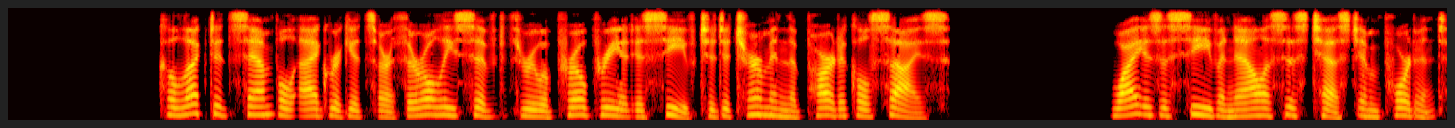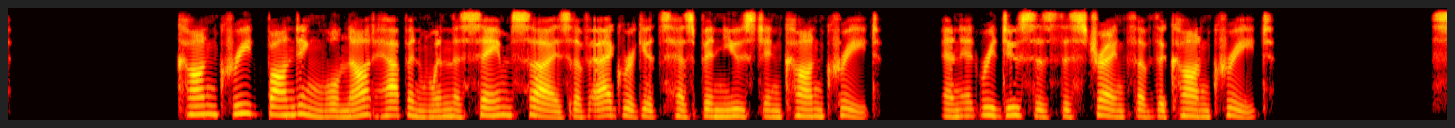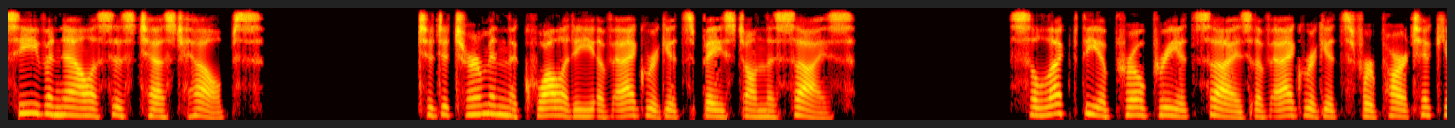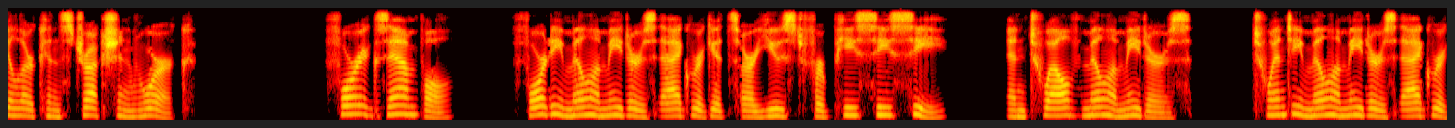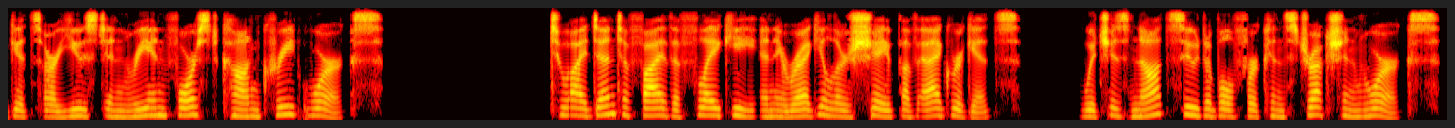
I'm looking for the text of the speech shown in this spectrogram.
Collected sample aggregates are thoroughly sieved through appropriate sieve to determine the particle size. Why is a sieve analysis test important? Concrete bonding will not happen when the same size of aggregates has been used in concrete, and it reduces the strength of the concrete. Sieve analysis test helps to determine the quality of aggregates based on the size. Select the appropriate size of aggregates for particular construction work. For example, 40 mm aggregates are used for PCC, and 12 mm, 20 mm aggregates are used in reinforced concrete works. To identify the flaky and irregular shape of aggregates, which is not suitable for construction works.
